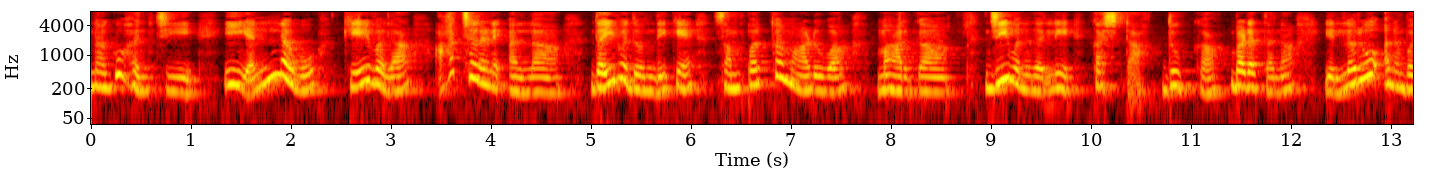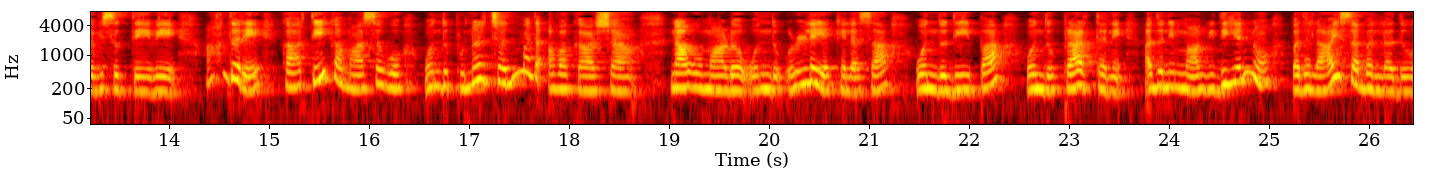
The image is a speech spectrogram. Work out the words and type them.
ನಗು ಹಂಚಿ. ಈ ಎಲ್ಲವೂ ಕೇವಲ ಆಚರಣೆ ಅಲ್ಲ, ದೈವದೊಂದಿಗೆ ಸಂಪರ್ಕ ಮಾಡುವ ಮಾರ್ಗ. ಜೀವನದಲ್ಲಿ ಕಷ್ಟ, ದುಃಖ, ಬಡತನ ಎಲ್ಲರೂ ಅನುಭವಿಸುತ್ತೇವೆ. ಆದರೆ ಕಾರ್ತೀಕ ಮಾಸವು ಒಂದು ಪುನರ್ಜನ್ಮದ ಅವಕಾಶ. ನಾವು ಮಾಡೋ ಒಂದು ಒಳ್ಳೆಯ ಕೆಲಸ, ಒಂದು ದೀಪ, ಒಂದು ಪ್ರಾರ್ಥನೆ, ಅದು ನಿಮ್ಮ ವಿಧಿಯನ್ನು ಬದಲಾಯಿಸಬಲ್ಲದು.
